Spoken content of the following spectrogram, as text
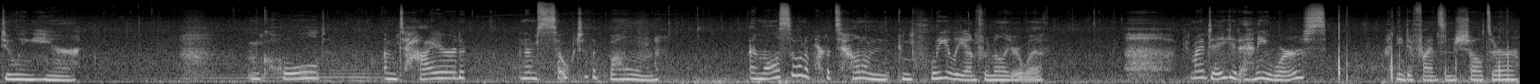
doing here? I'm cold, I'm tired, and I'm soaked to the bone. I'm also in a part of town I'm completely unfamiliar with. Can my day get any worse? I need to find some shelter.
